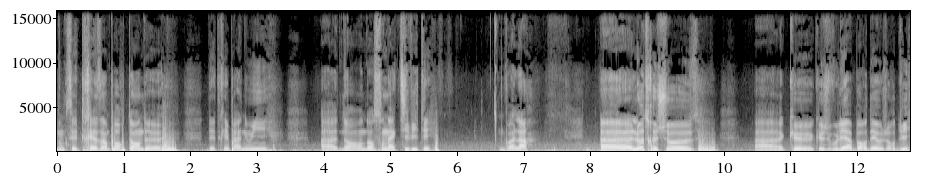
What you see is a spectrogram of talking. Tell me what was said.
Donc c'est très important d'être épanoui dans, dans son activité. Voilà. L'autre chose que, que je voulais aborder aujourd'hui,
